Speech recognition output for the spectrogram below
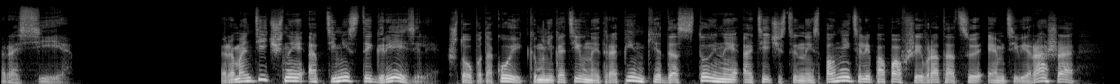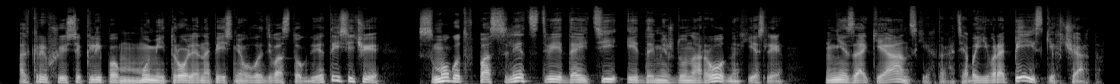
Россия. Романтичные оптимисты грезили, что по такой коммуникативной тропинке достойные отечественные исполнители, попавшие в ротацию MTV Russia, открывшуюся клипом «Мумий тролля» на песню «Владивосток-2000», смогут впоследствии дойти и до международных, если не заокеанских, то хотя бы европейских чартов.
